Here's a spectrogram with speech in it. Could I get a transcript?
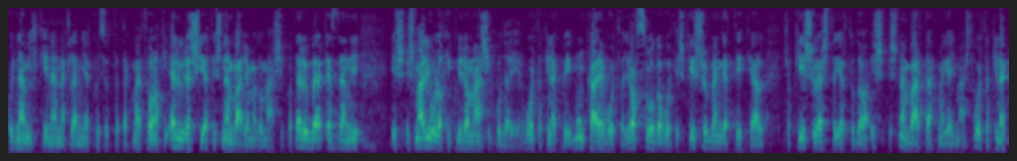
hogy nem így kéne ennek lennie közöttetek. Mert van, aki előre siet, és nem várja meg a másikat. Előbb elkezd lenni, és, és már jól lakik, mire a másik odaér. Volt, akinek még munkája volt, vagy rabszolga volt, és később engedték el, csak késő este ért oda, és, és nem várták meg egymást. Volt, akinek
